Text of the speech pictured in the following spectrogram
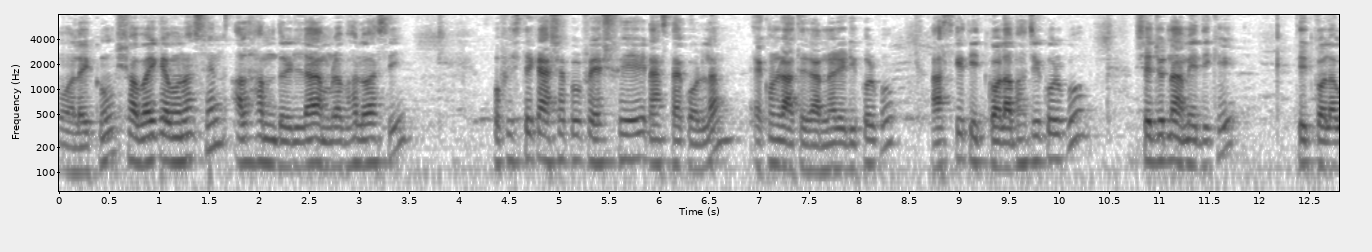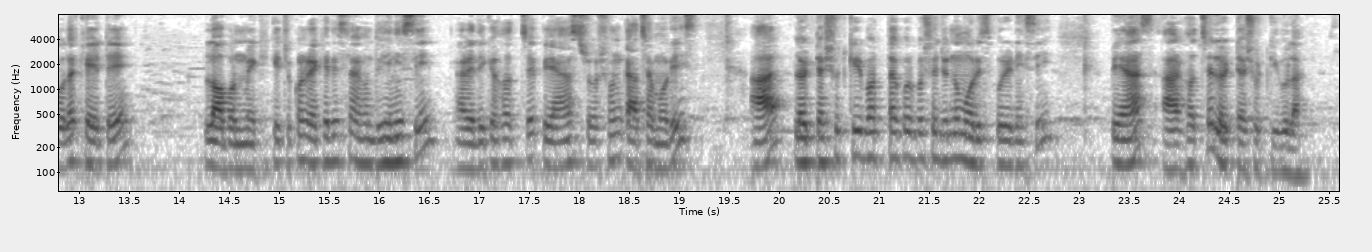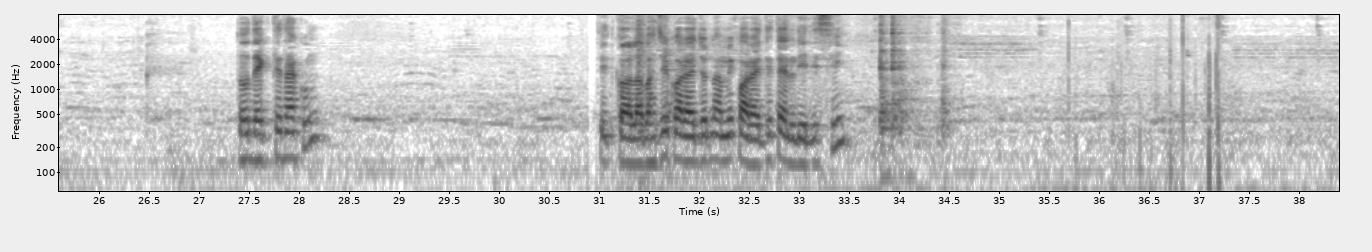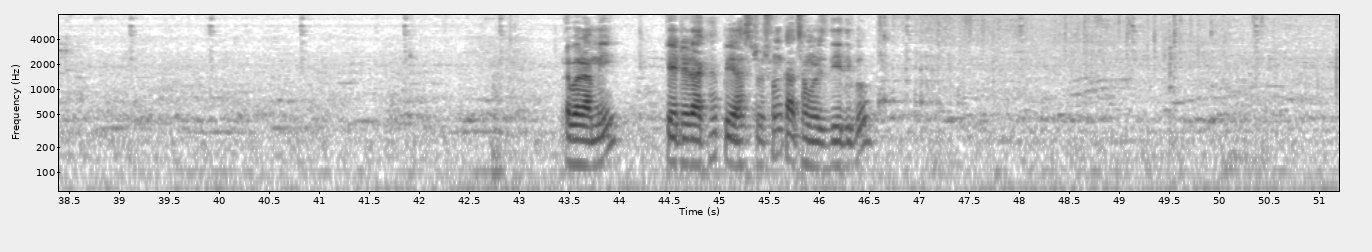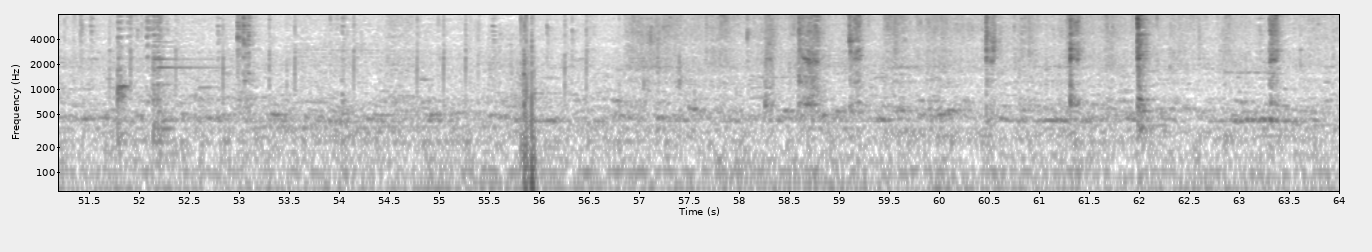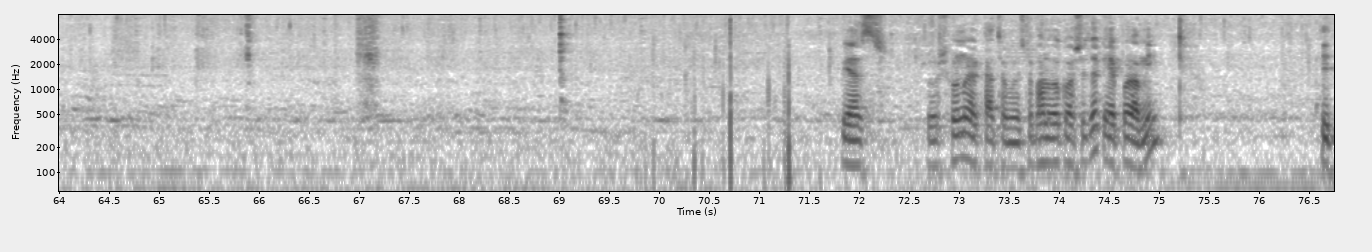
ওয়ালাইকুম সবাই কেমন আছেন? আলহামদুলিল্লাহ, আমরা ভালো আছি। অফিস থেকে আসার পর ফ্রেশ হয়ে নাস্তা করলাম। এখন রাতে রান্না রেডি করব। আজকে তিত কলা ভাজি করব। সেজন্য আমি এদিকে তিত কলাগুলো কেটে লবণ মেখে কিছুক্ষণ রেখে দিয়েছিলাম, এখন ধুয়ে নিছি। আর এদিকে হচ্ছে পেঁয়াজ, রসুন, কাঁচামরিচ আর লইট্টা শুটকির ভর্তা করব, সেজন্য মরিচ পুড়ে নিছি, পেঁয়াজ আর হচ্ছে লইট্টা শুটকিগুলা। তো দেখতে থাকুন তিত ভাজি করার জন্য আমি কড়াইতে তেল দিয়ে দিছি। এবার আমি কেটে রাখা পেঁয়াজ, রসুন, কাঁচামরিচ দিয়ে দিব। পেঁয়াজ রসুন আর কাঁচামরিচটা ভালোভাবে কষে যাক। এরপর আমি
